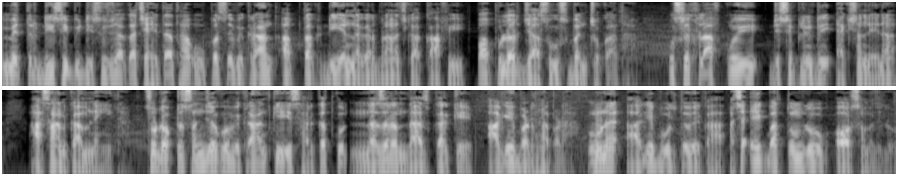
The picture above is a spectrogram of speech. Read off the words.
मित्र डीसीपी डिसूजा का चहेता था। ऊपर से विक्रांत अब तक डीएन नगर ब्रांच का काफ़ी पॉपुलर जासूस बन चुका था। उसके खिलाफ कोई डिसिप्लिनरी एक्शन लेना आसान काम नहीं था। सो डॉक्टर संजय को विक्रांत की इस हरकत को नजरअंदाज करके आगे बढ़ना पड़ा। उन्होंने आगे बोलते हुए कहा अच्छा एक बात तुम लोग और समझ लो।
